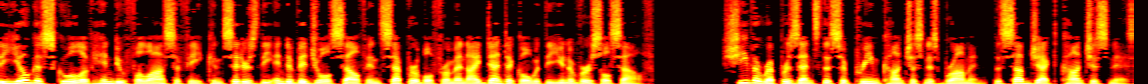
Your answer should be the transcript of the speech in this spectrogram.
The Yoga school of Hindu philosophy considers the individual self inseparable from and identical with the universal self. Shiva represents the supreme consciousness Brahman, the subject consciousness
